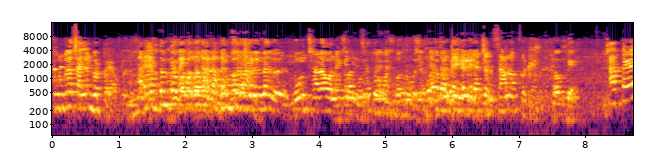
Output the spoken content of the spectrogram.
ফোনগুলো সাইলেন্ট করতে একদম কেউ কথা বলবেন না। ফোন ছাড়া বলেন না ছাড়া অনেকে কথা বলে আপনারা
